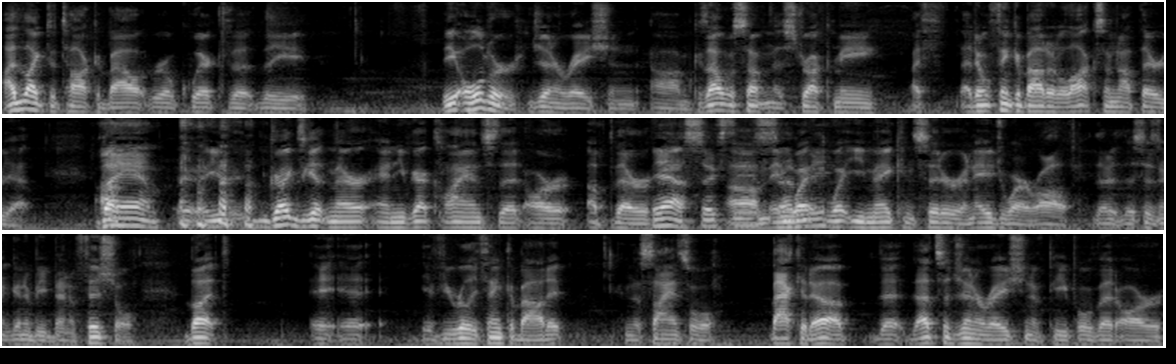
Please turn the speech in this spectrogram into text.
I'd like to talk about real quick the the the older generation because that was something that struck me. I th- I don't think about it a lot because I'm not there yet. I am. Uh, you- Greg's getting there, and you've got clients that are up there Yeah, 60s, um, 70. and what, what you may consider an age where, Well, this isn't going to be beneficial, but i i if you really think about it, and the science will back it up, that that's a generation of people that are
